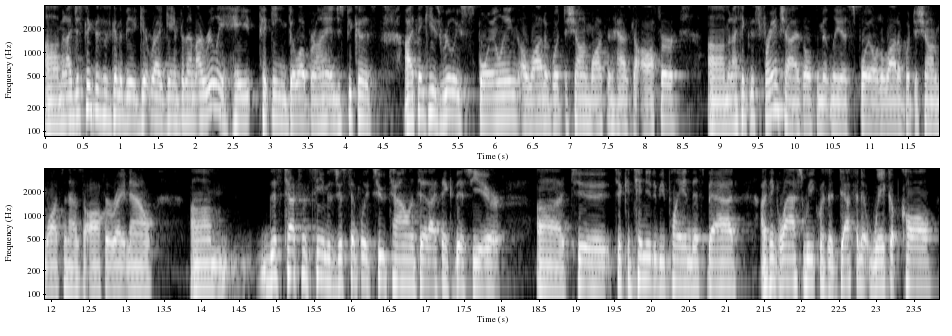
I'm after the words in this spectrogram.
Um, and I just think this is going to be a get right game for them. I really hate picking Bill O'Brien just because I think he's really spoiling a lot of what Deshaun Watson has to offer. Um, and I think this franchise ultimately has spoiled a lot of what Deshaun Watson has to offer right now. Um, this Texans team is just simply too talented, I think, this year uh, to, to continue to be playing this bad. I think last week was a definite wake up call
